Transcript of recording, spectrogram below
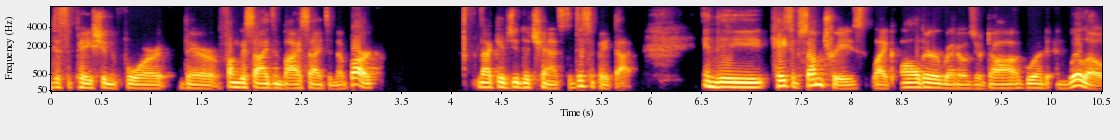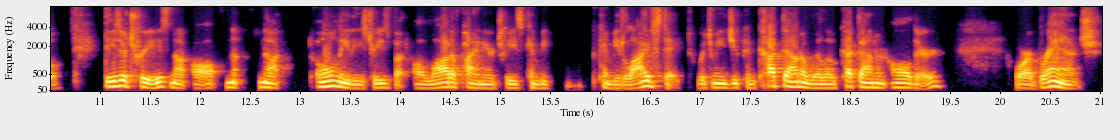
dissipation for their fungicides and biocides in their bark, that gives you the chance to dissipate that. In the case of some trees like alder, red osier dogwood, and willow, these are trees, not all, not, not only these trees, but a lot of pioneer trees can be can be live staked, which means you can cut down a willow, cut down an alder or a branch.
